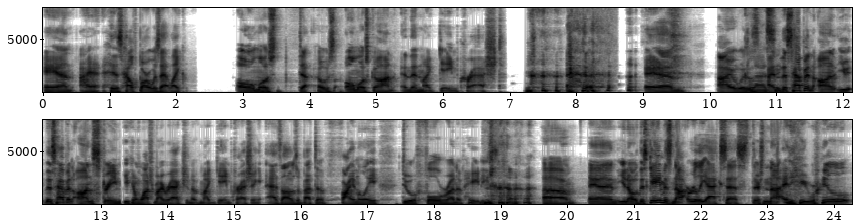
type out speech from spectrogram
And I his health bar was at like almost it was almost gone, and then my game crashed. and I was Classic. and this happened on you this happened on stream. You can watch my reaction of my game crashing as I was about to finally do a full run of Hades. um and you know, this game is not early access. There's not any real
